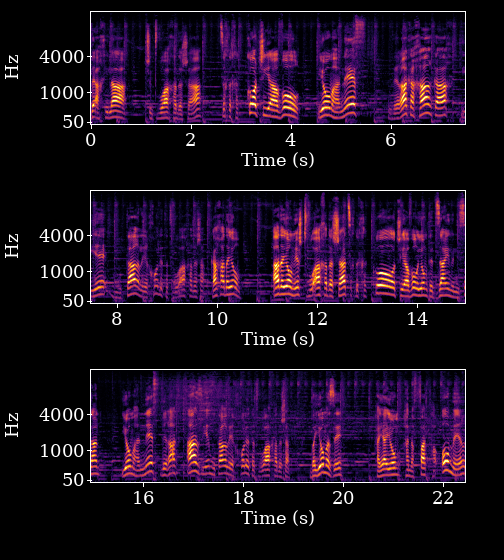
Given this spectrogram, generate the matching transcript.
באכילה של תבואה חדשה. צריך לחכות שיעבור יום הנף, ורק אחר כך יהיה מותר לאכול את התבואה החדשה. כך עד היום. עד היום יש תבואה חדשה, צריך לחכות שיעבור יום ט"ז בניסן, יום הנף, ורק אז יהיה מותר לאכול את התבואה החדשה. ביום הזה היה יום הנפת העומר,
